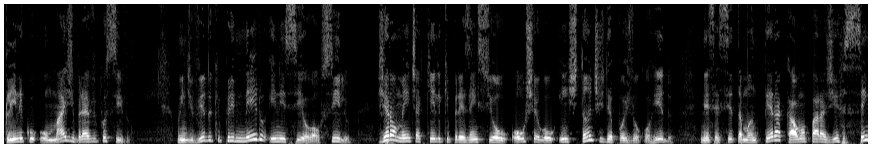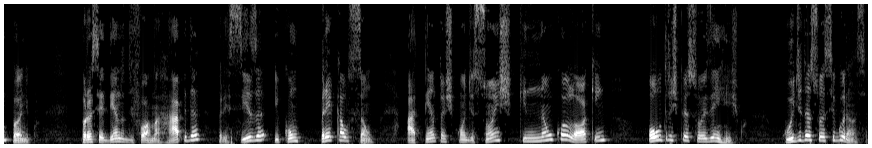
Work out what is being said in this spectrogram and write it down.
clínico o mais breve possível. O indivíduo que primeiro inicia o auxílio, geralmente aquele que presenciou ou chegou instantes depois do ocorrido, necessita manter a calma para agir sem pânico, procedendo de forma rápida, precisa e com precaução, atento às condições que não coloquem outras pessoas em risco. Cuide da sua segurança.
